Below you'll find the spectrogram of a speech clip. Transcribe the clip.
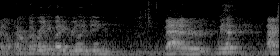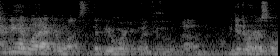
I don't, I don't remember anybody really being bad or we had actually we had one actor once that we were working with who um, we did the rehearsal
